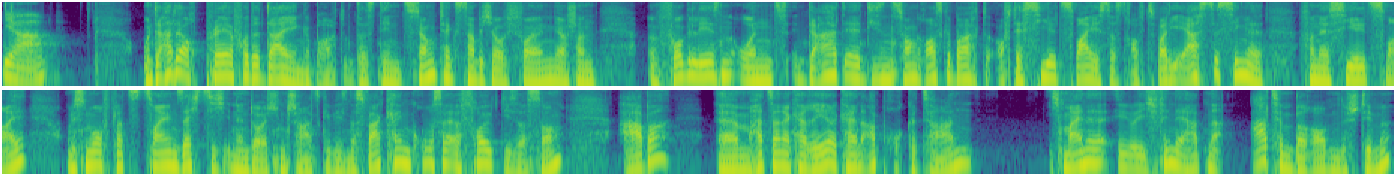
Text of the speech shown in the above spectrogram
Ja. Und da hat er auch Prayer for the Dying gebracht. Und das, den Songtext habe ich euch vorhin ja schon äh, vorgelesen. Und da hat er diesen Song rausgebracht. Auf der Seal 2 ist das drauf. Das war die erste Single von der Seal 2 und ist nur auf Platz 62 in den deutschen Charts gewesen. Das war kein großer Erfolg, dieser Song. Aber ähm, hat seiner Karriere keinen Abbruch getan. Ich meine, ich finde, er hat eine atemberaubende Stimme.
